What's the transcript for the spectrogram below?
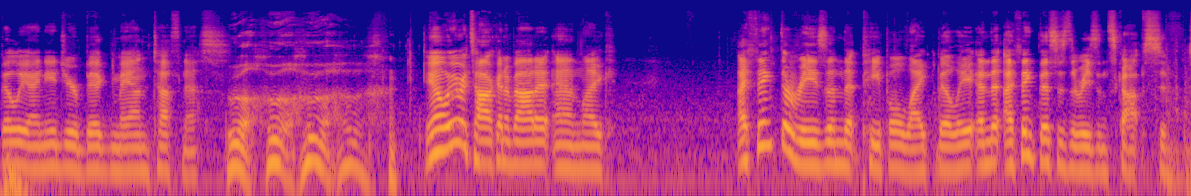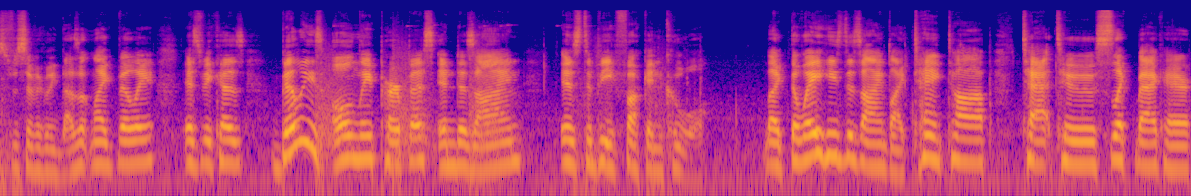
Billy, I need your big man toughness. You know, we were talking about it, and like, I think the reason that people like Billy, and th- I think this is the reason Scott s- specifically doesn't like Billy, is because Billy's only purpose in design is to be fucking cool. Like the way he's designed, like tank top, tattoo, slick back hair,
